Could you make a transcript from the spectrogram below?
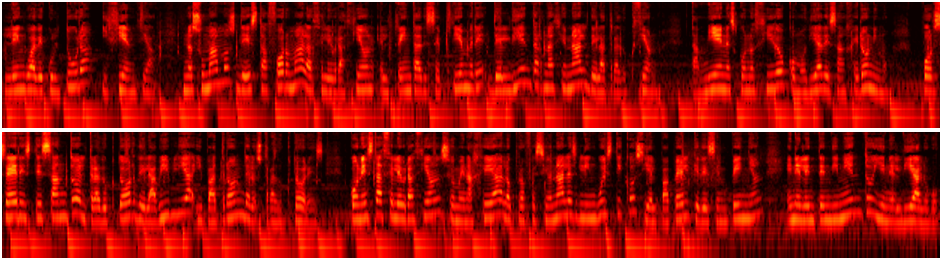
lengua de cultura y ciencia. Nos sumamos de esta forma a la celebración el 30 de septiembre del Día Internacional de la Traducción. También es conocido como Día de San Jerónimo, por ser este santo el traductor de la Biblia y patrón de los traductores. Con esta celebración se homenajea a los profesionales lingüísticos y el papel que desempeñan en el entendimiento y en el diálogo,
